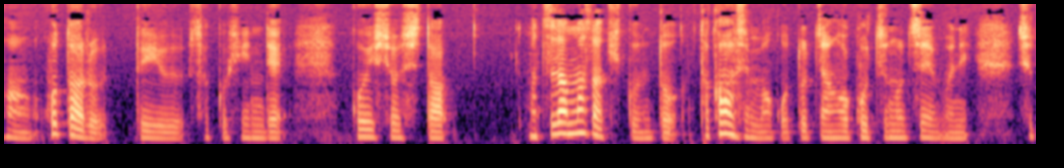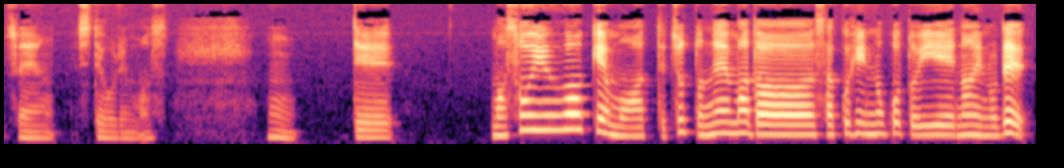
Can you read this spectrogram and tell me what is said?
版「蛍」っていう作品でご一緒した松田正樹くんと高橋誠ちゃんがこっちのチームに出演しております。うん、でまあそういうわけもあってちょっとねまだ作品のこと言えないので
